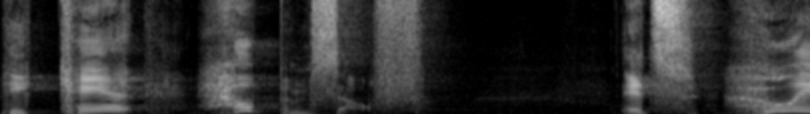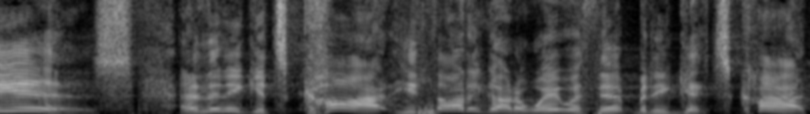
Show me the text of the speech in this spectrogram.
He can't help himself. It's who he is. And then he gets caught. He thought he got away with it, but he gets caught.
